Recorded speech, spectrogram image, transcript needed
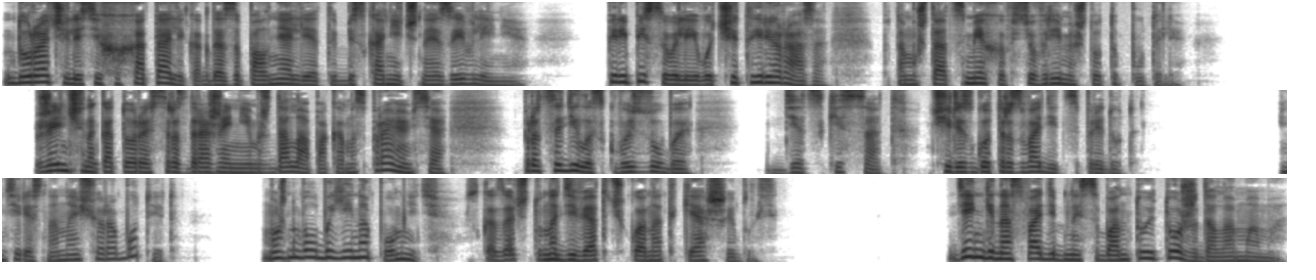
Дурачились и хохотали, когда заполняли это бесконечное заявление. Переписывали его четыре раза, потому что от смеха все время что-то путали. Женщина, которая с раздражением ждала, пока мы справимся, процедила сквозь зубы. «Детский сад. Через год разводиться придут». Интересно, она еще работает? Можно было бы ей напомнить, сказать, что на девяточку она таки ошиблась. Деньги на свадебный сабантуй тоже дала мама.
